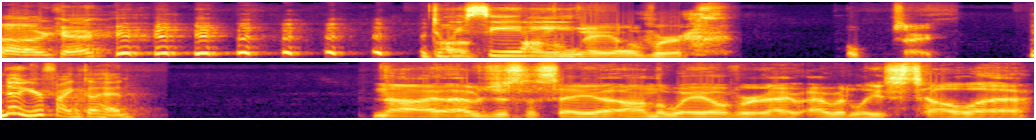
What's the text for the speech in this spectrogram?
oh, okay. Do we on, see on the way over? Oh, sorry. No, you're fine. Go ahead. No, I, I was just gonna say uh, on the way over, I, I would at least tell uh,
